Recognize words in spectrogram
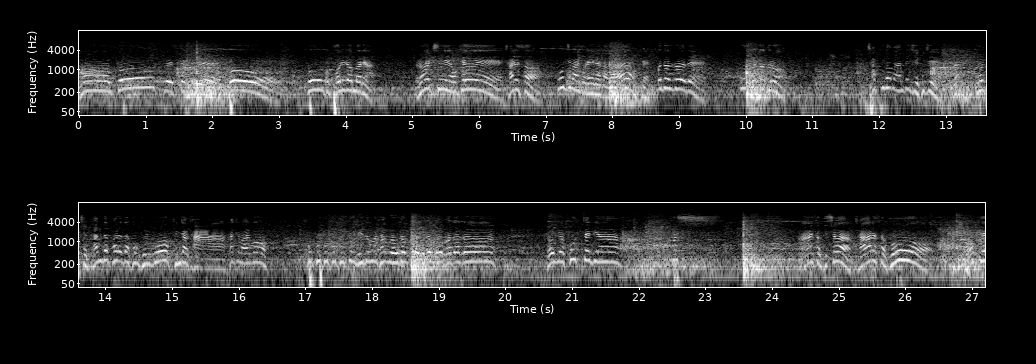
one, two, three 스텝 드릴. go, go, 버리란 말이야. 그렇지, 오케이. 잘했어. 쏘지 말고 레인에다가. 오케이. 어디다 들어야 돼? 꼭 어디다 들어? 잡고 가면 안 되지, 그치? 그렇지. 반대팔에다 공 들고 긴장 다 하지 말고 톡톡톡톡톡 리듬을 타고 여기서부터 리듬 타고 가다가 여기가 four 스텝이야. push. nice, good shot. 잘했어, good. 오케이.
